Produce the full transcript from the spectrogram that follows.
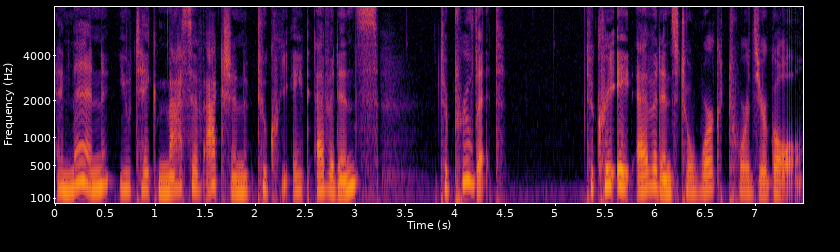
And then you take massive action to create evidence to prove it, to create evidence to work towards your goal.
